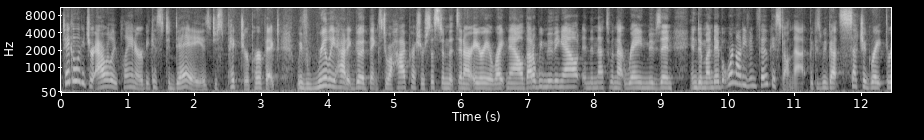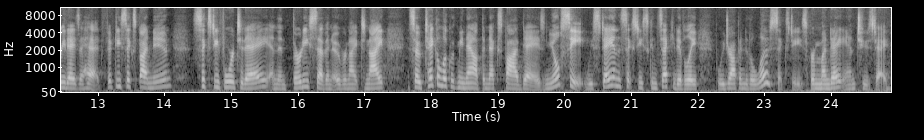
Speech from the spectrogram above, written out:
take a look at your hourly planner because today is just picture perfect. We've really had it good thanks to a high pressure system that's in our area right now. That'll be moving out and then that's when that rain moves in into Monday. But we're not even focused on that because we've got such a great three days ahead. 56 by noon, 64 today, and then 37 overnight tonight. So take a look with me now at the next five days and you'll see we stay stay in the 60s consecutively, but we drop into the low 60s for Monday and Tuesday.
